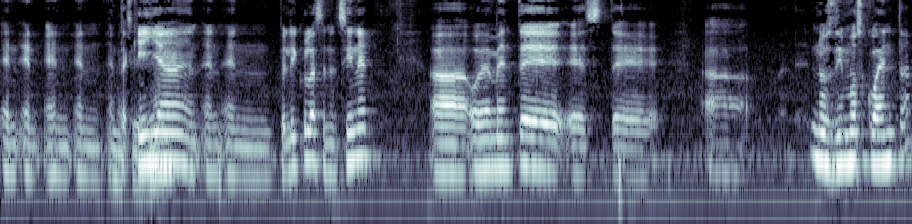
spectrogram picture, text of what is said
en, en, en, en, taquilla, en, en- en películas, en el cine. Ah, obviamente, este ah, nos dimos cuenta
